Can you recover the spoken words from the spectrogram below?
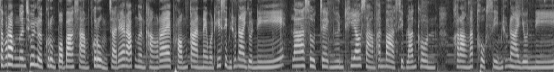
สำหรับเงินช่วยเหลือกลุ่มเปราะบาง 3 กลุ่ม จะได้รับเงินครั้งแรกพร้อมกันในวันที่ 10 มิถุนายนนี้ ล่าสุดแจกเงินเที่ยว 3,000 บาท 10 ล้านคน ครั้งนัดถก 4 มิถุนายนนี้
